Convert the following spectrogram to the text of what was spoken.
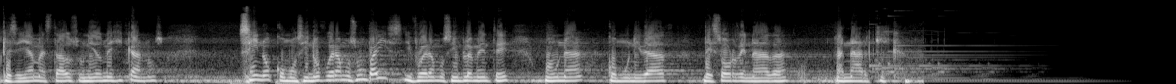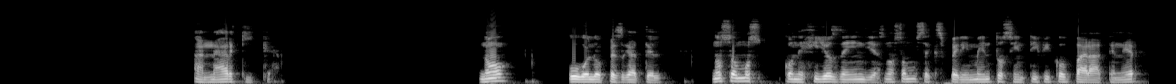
que se llama Estados Unidos Mexicanos, sino como si no fuéramos un país y fuéramos simplemente una comunidad desordenada, anárquica. Anárquica. No, Hugo López Gatel, no somos conejillos de indias, no somos experimento científico para tener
